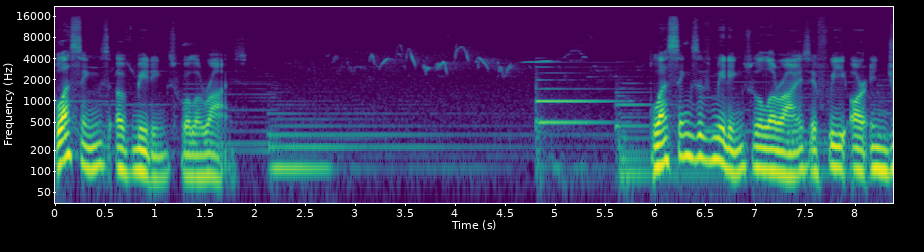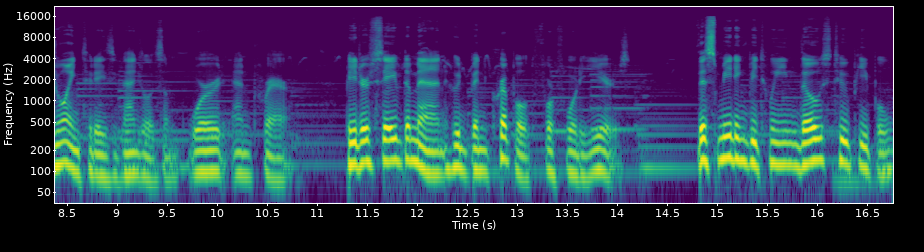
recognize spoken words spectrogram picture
blessings of meetings will arise. Blessings of meetings will arise if we are enjoying today's evangelism, word, and prayer. Peter saved a man who'd been crippled for 40 years. This meeting between those two people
